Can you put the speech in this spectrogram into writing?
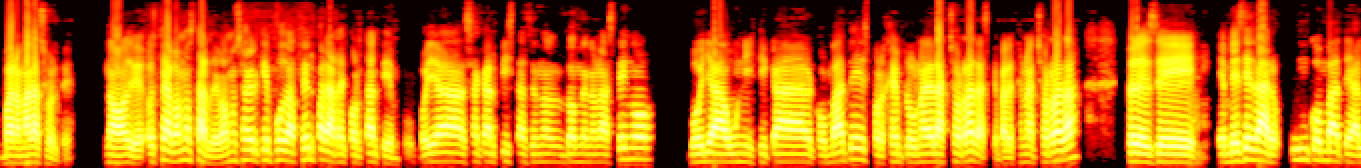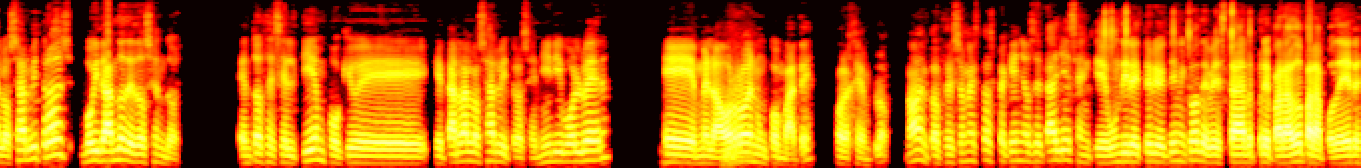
Bueno, mala suerte. No, hostia, vamos tarde, vamos a ver qué puedo hacer para recortar tiempo. Voy a sacar pistas de donde no las tengo, voy a unificar combates, por ejemplo, una de las chorradas, que parece una chorrada, pero en vez de dar un combate a los árbitros, voy dando de dos en dos. Entonces, el tiempo que, tardan los árbitros en ir y volver, eh, me lo ahorro en un combate, por ejemplo. ¿no? Entonces, son estos pequeños detalles en que un directorio técnico debe estar preparado para poder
